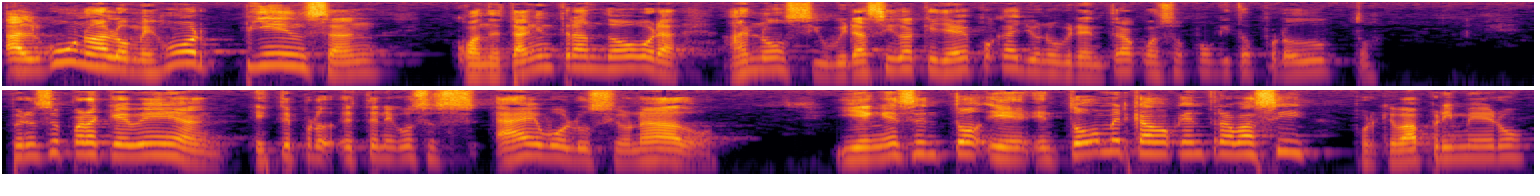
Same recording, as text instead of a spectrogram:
algunos a lo mejor piensan, cuando están entrando ahora, ah, no, si hubiera sido aquella época yo no hubiera entrado con esos poquitos productos. Pero eso es para que vean, este, este negocio ha evolucionado. Y en, ese en todo mercado que entraba así, porque va primero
